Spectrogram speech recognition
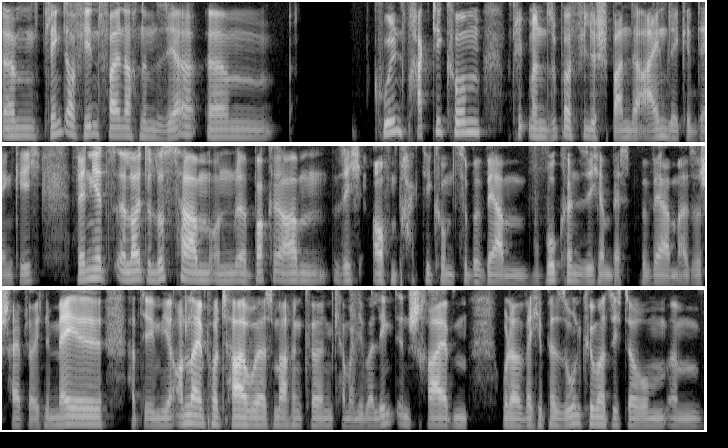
Ähm, klingt auf jeden Fall nach einem sehr ähm, coolen Praktikum kriegt man super viele spannende Einblicke, denke ich. Wenn jetzt äh, Leute Lust haben und äh, Bock haben, sich auf ein Praktikum zu bewerben, wo, wo, können sie sich am besten bewerben? Also schreibt euch eine Mail, habt ihr irgendwie ein Online-Portal, wo ihr das machen könnt? Kann man über LinkedIn schreiben? Oder welche Person kümmert sich darum? Ähm,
